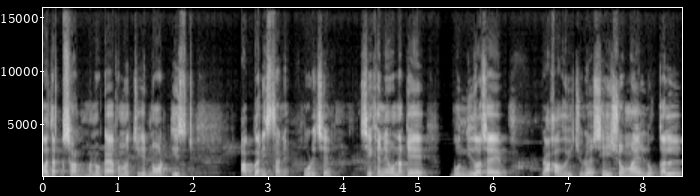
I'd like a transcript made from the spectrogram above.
বাদাকশান মানে ওটা এখন হচ্ছে গিয়ে নর্থ ইস্ট আফগানিস্তানে পড়েছে। সেখানে ওনাকে বন্দি দশায় রাখা হয়েছিল। সেই সময় লোকাল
